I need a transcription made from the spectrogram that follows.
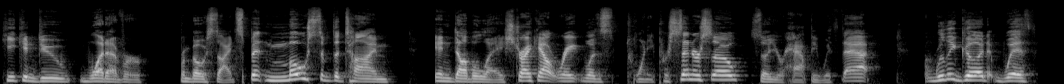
he can do whatever from both sides. Spent most of the time in double A. Strikeout rate was 20% or so, so you're happy with that. Really good with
